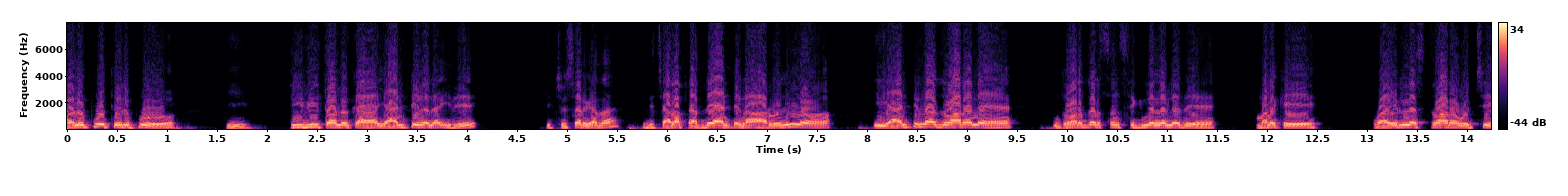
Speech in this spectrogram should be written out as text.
నలుపు తెలుపు ఈ టీవీ తాలూకా యాంటీనా ఇది? ఇది చూశారు కదా? ఇది చాలా పెద్ద యాంటీనా. ఆ రోజుల్లో ఈ యాంటీనా ద్వారానే దూరదర్శన్ సిగ్నల్ అనేది మనకి వైర్లెస్ ద్వారా వచ్చి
